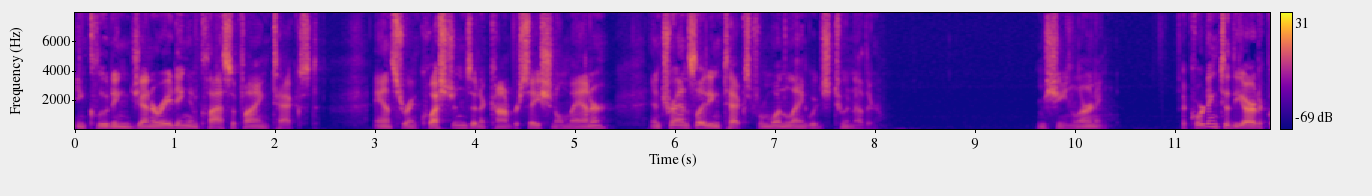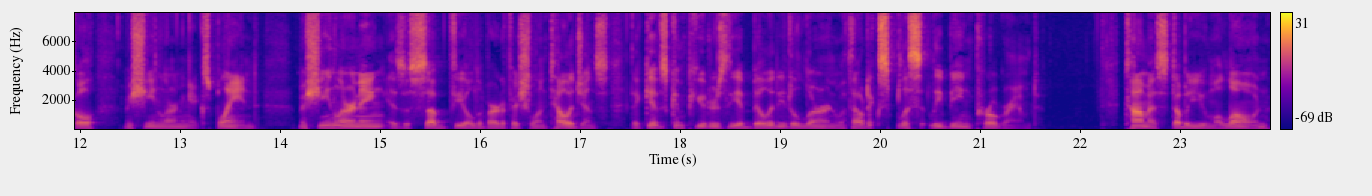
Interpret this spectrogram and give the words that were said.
including generating and classifying text, answering questions in a conversational manner, and translating text from one language to another. Machine learning. According to the article Machine Learning Explained, machine learning is a subfield of artificial intelligence that gives computers the ability to learn without explicitly being programmed. Thomas W. Malone,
